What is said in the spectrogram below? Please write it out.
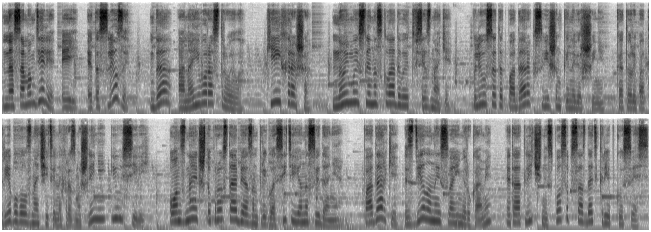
На самом деле, эй, это слезы? Да, она его расстроила. Кей хороша, но и мысленно складывает все знаки. Плюс этот подарок с вишенкой на вершине, который потребовал значительных размышлений и усилий. Он знает, что просто обязан пригласить ее на свидание. Подарки, сделанные своими руками, это отличный способ создать крепкую связь.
